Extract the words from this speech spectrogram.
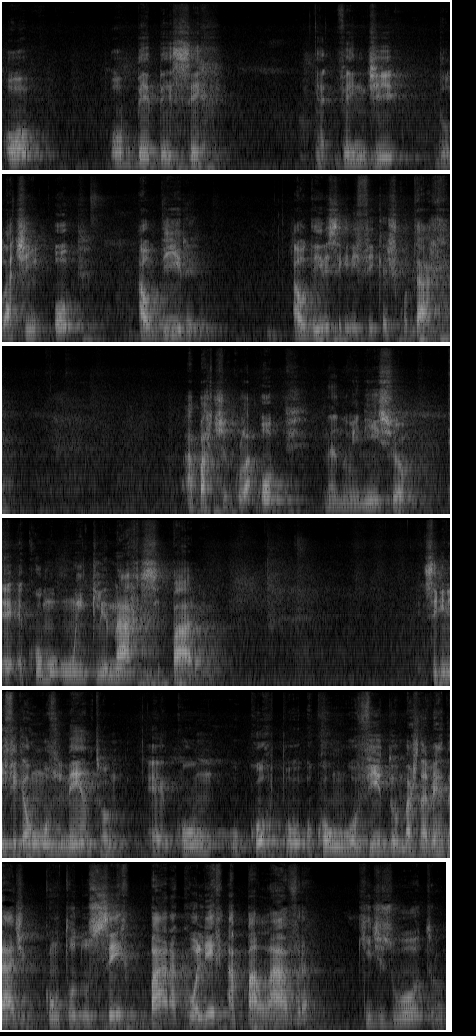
O obedecer né, vem de, do latim op, audire. Audire significa escutar. A partícula op né, no início, é, é como um inclinar-se para. Significa um movimento é, com o corpo ou com o ouvido, mas na verdade com todo o ser para acolher a palavra que diz o outro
